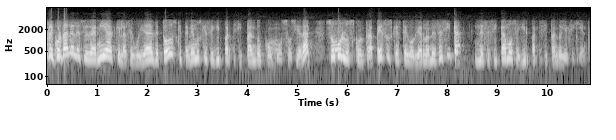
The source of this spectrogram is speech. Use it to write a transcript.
recordarle a la ciudadanía que la seguridad es de todos, que tenemos que seguir participando como sociedad, somos los contrapesos que este gobierno necesita, necesitamos seguir participando y exigiendo.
